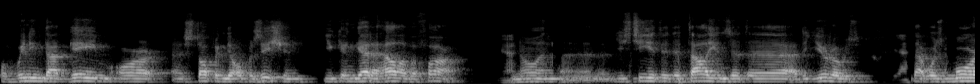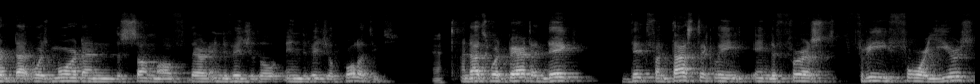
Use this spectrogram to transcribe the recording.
of winning that game or uh, stopping the opposition, you can get a hell of a far. Yeah. You know, and, uh, you see it the Italians at the at the Euros. Yeah. That was more that was more than the sum of their individual individual qualities. Yeah. And that's what Bert and Dick did fantastically in the first three, four years.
